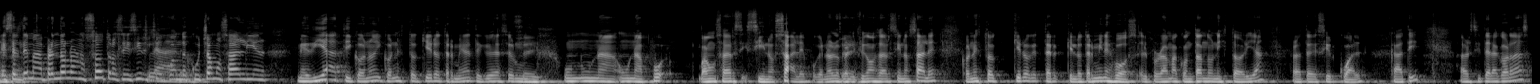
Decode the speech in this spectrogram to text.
es el tema de aprenderlo nosotros y decir, cuando escuchamos a alguien mediático, ¿no? Y con esto quiero terminarte que voy a hacer una, una vamos a ver si, nos sale, porque no lo planificamos a ver si nos sale. Con esto quiero que, que, lo termines vos, el programa contando una historia. Ahora te voy a decir cuál, Katy, a ver si te la acordás.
